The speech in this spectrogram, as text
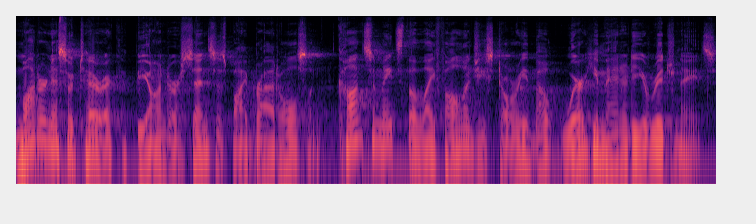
Modern Esoteric, Beyond Our Senses by Brad Olson, consummates the lifeology story about where humanity originates.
